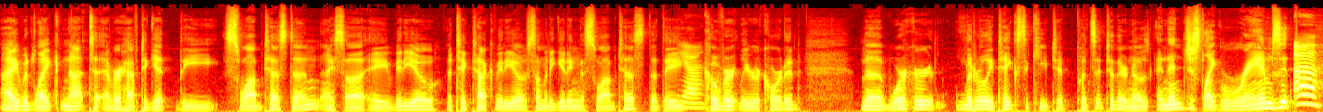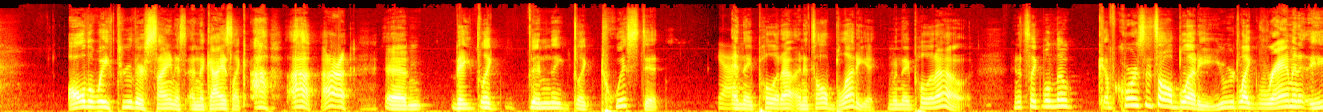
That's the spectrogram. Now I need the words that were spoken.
I would like not to ever have to get the swab test done. I saw a video, a TikTok video of somebody getting the swab test that they Yeah. covertly recorded. The worker literally takes the Q-tip, puts it to their nose, and then just like rams it Ah, all the way through their sinus. And the guy's like, ah, ah, ah, and they like then they like twist it yeah. and they pull it out, and it's all bloody when they pull it out. And it's like, well, no, of course it's all bloody. You were like ramming it. He,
